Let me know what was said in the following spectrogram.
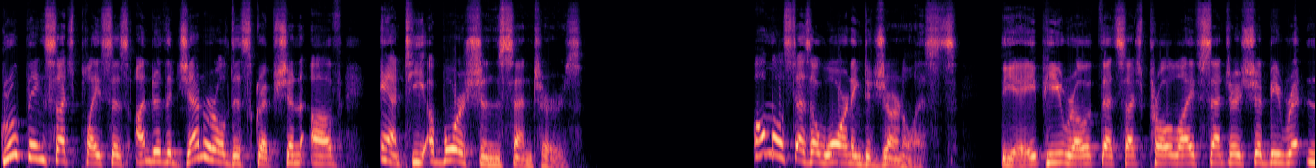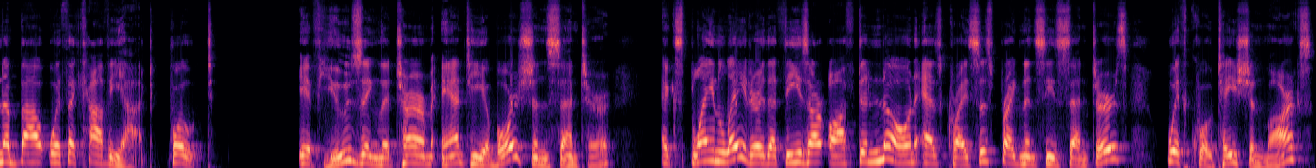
grouping such places under the general description of anti abortion centers. Almost as a warning to journalists, the AP wrote that such pro life centers should be written about with a caveat quote, If using the term anti abortion center, explain later that these are often known as crisis pregnancy centers with quotation marks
